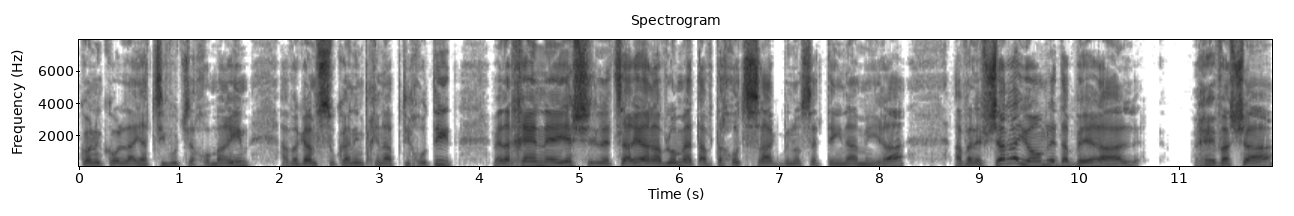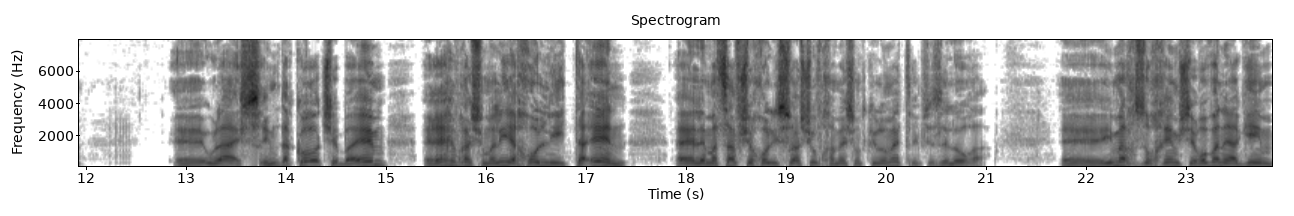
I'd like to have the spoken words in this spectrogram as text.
קודם כל ליציבות של החומרים, אבל גם מסוכנים מבחינה בטיחותית, ולכן אה, יש לצערי הרב לא מעט הבטחות סרק בנושא טעינה מהירה, אבל אפשר היום לדבר על רבע שעה, אולי עשרים דקות, שבהם רכב חשמלי יכול להיטען למצב שיכול לנסוע שוב 500 קילומטרים, שזה לא רע. אם אנחנו זוכרים שרוב הנהגים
